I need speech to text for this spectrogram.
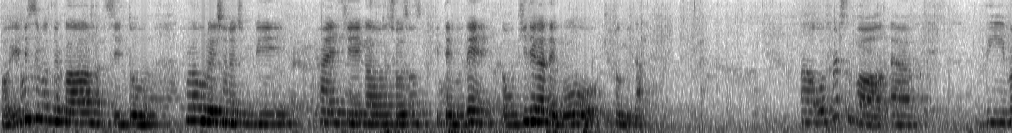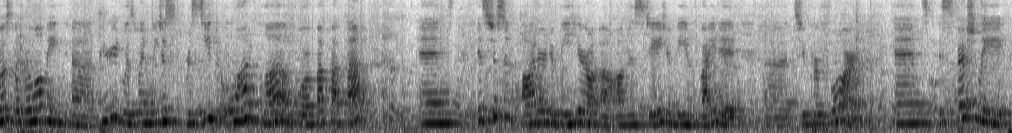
어, 일비스 분들과 같이 또 콜라보레이션을 준비할 기회가 주어졌기 때문에 너무 기대가 되고 기쁩니다. Uh, well, first of all, um, the most overwhelming uh, period was when we just received a lot of love for Pa Pa Pa. And it's just an honor to be here on, uh, on this stage and be invited uh, to perform. And especially,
